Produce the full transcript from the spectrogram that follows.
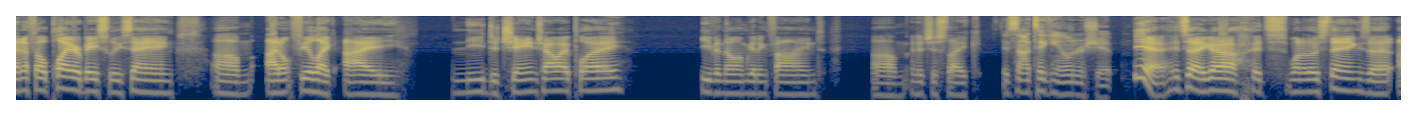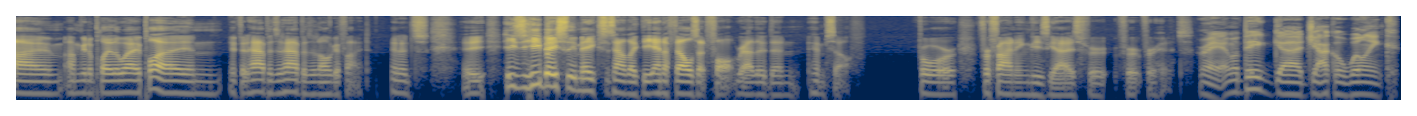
NFL player basically saying, um, I don't feel like I need to change how I play, even though I'm getting fined. Um, and it's just like, it's not taking ownership. yeah, it's like uh, it's one of those things that I'm I'm going to play the way I play, and if it happens, it happens, and I'll get fined. And it's he- he's he basically makes it sound like the NFL's at fault rather than himself for for finding these guys for for for hits. Right. I'm a big uh, Jocko Willink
